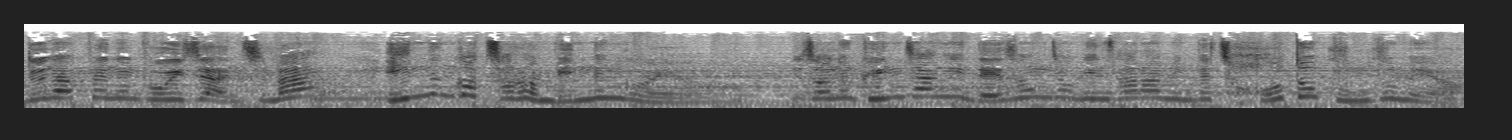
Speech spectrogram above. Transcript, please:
눈앞에는 보이지 않지만 있는 것처럼 믿는 거예요. 저는 굉장히 내성적인 사람인데 저도 궁금해요.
